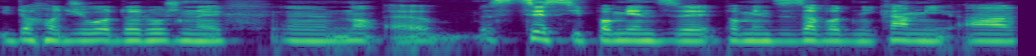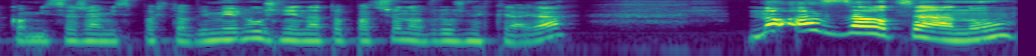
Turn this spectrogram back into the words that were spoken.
i dochodziło do różnych y, no, e, scysji pomiędzy, pomiędzy zawodnikami a komisarzami sportowymi. Różnie na to patrzono w różnych krajach. No a z oceanu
